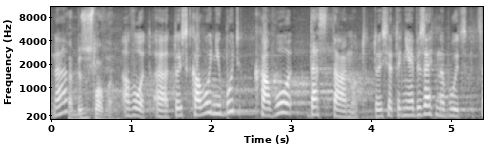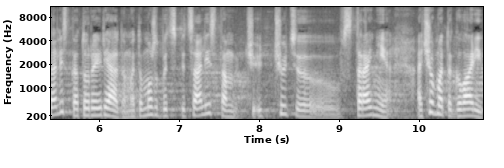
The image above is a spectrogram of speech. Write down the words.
Да? А, безусловно. А вот, а, то есть кого-нибудь, кого достанут. То есть это не обязательно будет специалист, который рядом. Это может быть специалист там чуть-чуть э, в стороне. О чем это говорит?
